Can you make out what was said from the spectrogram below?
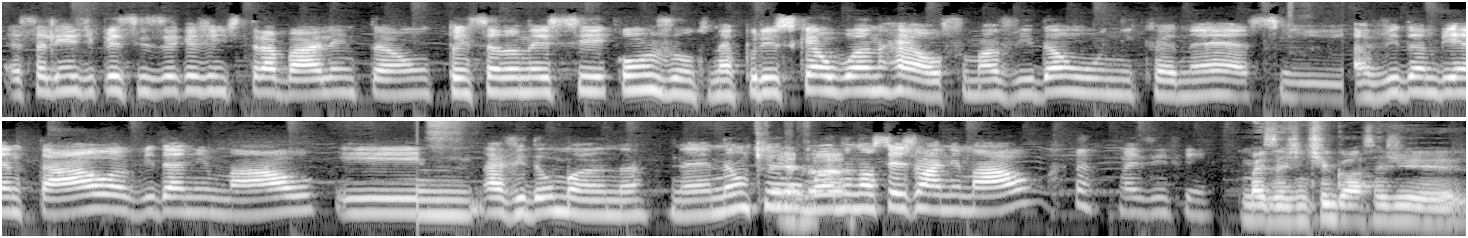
Essa linha de pesquisa que a gente trabalha, então, pensando nesse conjunto, né? Por isso que é One Health, uma vida única, né? Assim, a vida ambiental, a vida animal e a vida humana, né? Não que o é, humano não seja um animal, mas enfim. Mas a gente gosta de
